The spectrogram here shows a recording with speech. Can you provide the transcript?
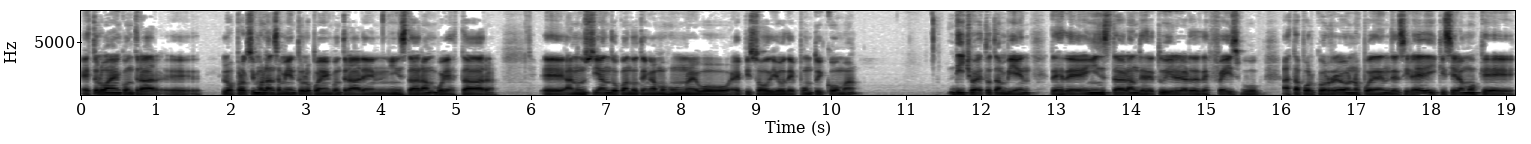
esto lo van a encontrar, eh, los próximos lanzamientos lo pueden encontrar en Instagram. Voy a estar eh, anunciando cuando tengamos un nuevo episodio de punto y coma. Dicho esto también, desde Instagram, desde Twitter, desde Facebook, hasta por correo nos pueden decir, hey, quisiéramos que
